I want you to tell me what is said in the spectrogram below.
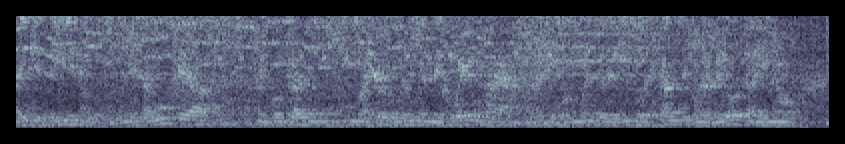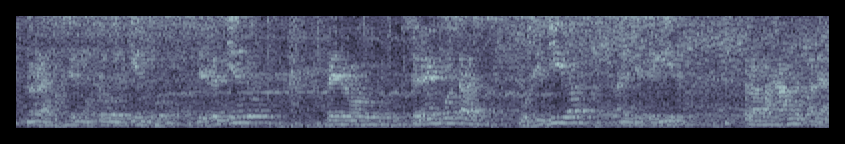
hay que seguir en esa búsqueda, encontrar un, mayor volumen de juego para, que por momentos el equipo descanse con la pelota y no, no la pasemos todo el tiempo defendiendo pero se ven cosas positivas, hay que seguir trabajando para,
